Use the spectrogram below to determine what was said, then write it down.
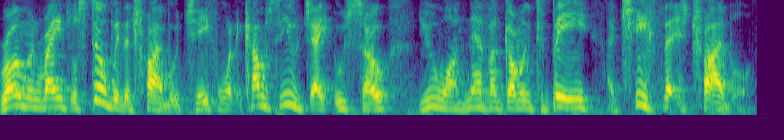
Roman Reigns will still be the tribal chief, and when it comes to you, Jey Uso, you are never going to be a chief that is tribal.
